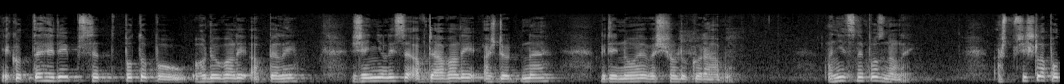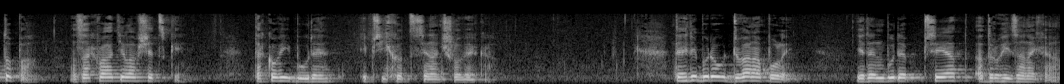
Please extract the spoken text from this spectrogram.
Jako tehdy před potopou hodovali a pili, ženili se a vdávali až do dne, kdy Noé vešel do korábu. A nic nepoznali. Až přišla potopa a zachvátila všecky. Takový bude i příchod syna člověka. Tehdy budou dva na poli. Jeden bude přijat a druhý zanechán.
